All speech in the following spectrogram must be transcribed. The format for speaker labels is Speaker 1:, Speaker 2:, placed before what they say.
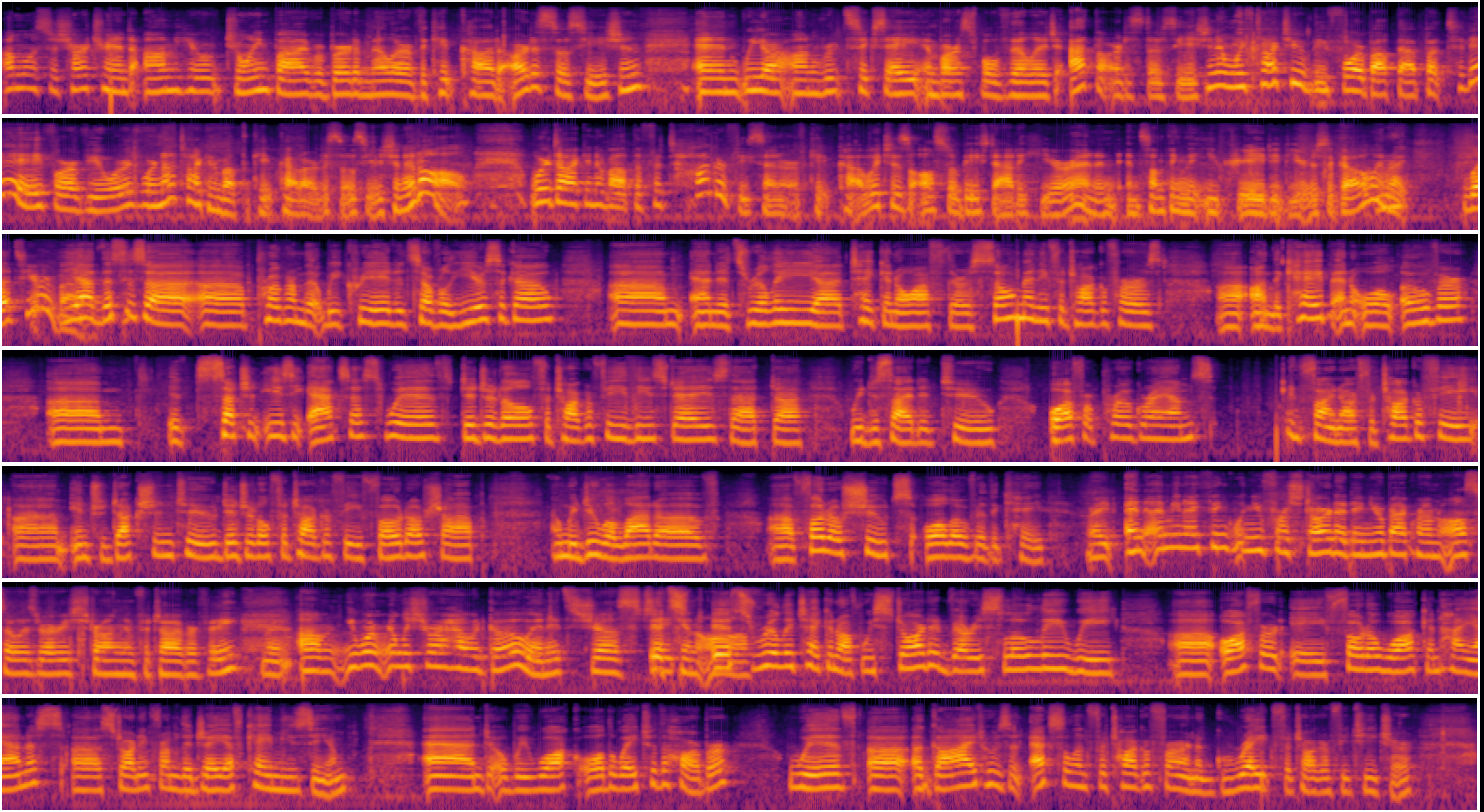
Speaker 1: I'm Melissa Chartrand. I'm here joined by Roberta Miller of the Cape Cod Art Association, and we are on Route 6A in Barnstable Village at the Art Association. And we've talked to you before about that, but today, for our viewers, we're not talking about the Cape Cod Art Association at all. We're talking about the Photography Center of Cape Cod, which is also based out of here and, and something that you created years ago. And
Speaker 2: right.
Speaker 1: Let's hear about
Speaker 2: yeah,
Speaker 1: it.
Speaker 2: Yeah, this is a, a, program that we created several years ago, um, and it's really uh, taken off. There are so many photographers uh, on the Cape and all over. Um, it's such an easy access with digital photography these days that uh, we decided to offer programs in fine art photography, um, introduction to digital photography, Photoshop, and we do a lot of uh, photo shoots all over the Cape.
Speaker 1: Right, and I mean, I think when you first started, and your background also is very strong in photography,
Speaker 2: right.
Speaker 1: um, you weren't really sure how it'd go, and it's just taken
Speaker 2: it's,
Speaker 1: off.
Speaker 2: It's really taken off. We started very slowly. We uh, offered a photo walk in Hyannis, uh, starting from the JFK Museum, and uh, we walk all the way to the harbor with uh, a guide who's an excellent photographer and a great photography teacher.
